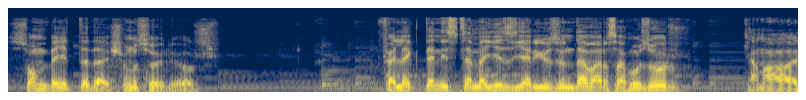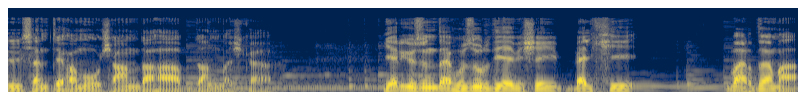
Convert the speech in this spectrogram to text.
Son beyitte de şunu söylüyor. Felekten istemeyiz yeryüzünde varsa huzur, Kemal semti hamuşan daha abdan başka. Yeryüzünde huzur diye bir şey belki vardı ama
